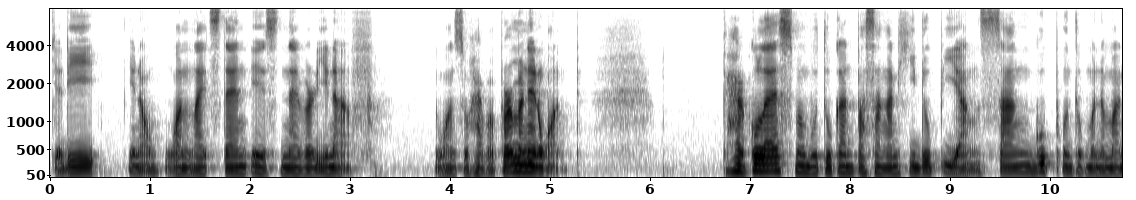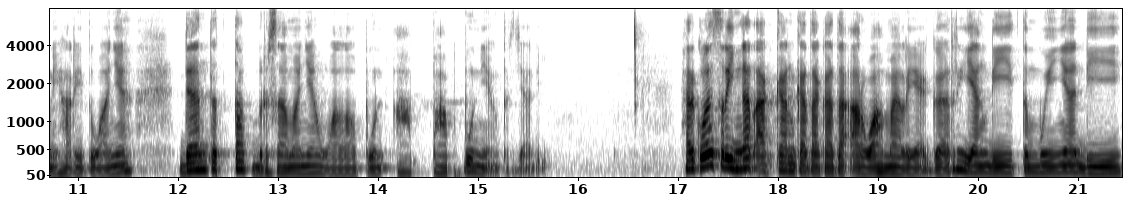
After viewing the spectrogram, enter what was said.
Jadi, you know, one night stand is never enough. He wants to have a permanent one. Hercules membutuhkan pasangan hidup yang sanggup untuk menemani hari tuanya dan tetap bersamanya walaupun apa pun yang terjadi. Hercules teringat akan kata-kata arwah Meleager yang ditemuinya di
